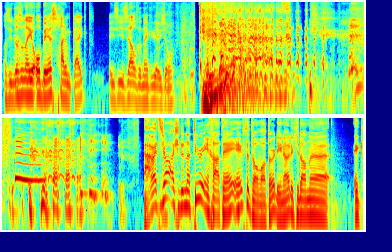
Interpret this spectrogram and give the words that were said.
als je dan zo naar je OBS-scherm kijkt en je ziet jezelf, dan denk ik dat je zo. Ja, maar het is wel, als je de natuur ingaat, he- heeft het wel wat hoor, Dino. Dat je dan. eh, ik,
